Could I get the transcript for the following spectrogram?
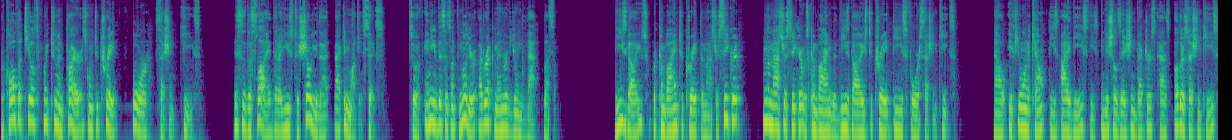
Recall that TLS 1.2 and prior is going to create four session keys. This is the slide that I used to show you that back in Module 6. So if any of this is unfamiliar, I'd recommend reviewing that lesson. These values were combined to create the master secret, and the master secret was combined with these values to create these four session keys. Now, if you want to count these IVs, these initialization vectors, as other session keys,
